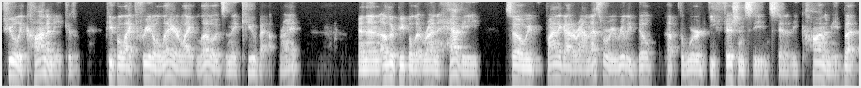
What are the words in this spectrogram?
fuel economy because people like Frito Lay are light loads and they cube out, right? And then other people that run heavy. So we finally got around. That's where we really built up the word efficiency instead of economy. But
